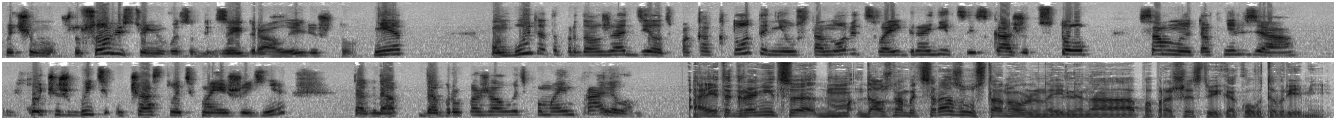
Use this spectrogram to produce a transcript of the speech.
Почему? Что совесть у него заиграла или что? Нет. Он будет это продолжать делать, пока кто-то не установит свои границы и скажет, стоп, со мной так нельзя, хочешь быть, участвовать в моей жизни, тогда добро пожаловать по моим правилам. А эта граница должна быть сразу установлена или на, по прошествии какого-то времени?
